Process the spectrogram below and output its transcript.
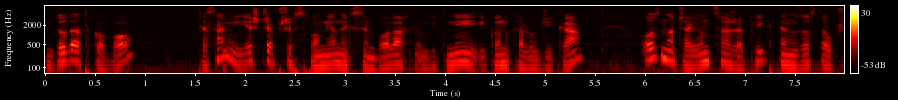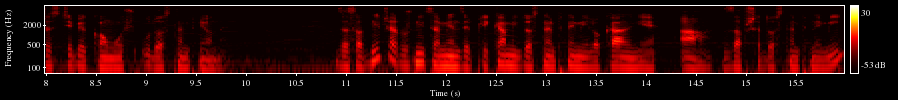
Dodatkowo, czasami jeszcze przy wspomnianych symbolach widnieje ikonka ludzika, oznaczająca, że plik ten został przez Ciebie komuś udostępniony. Zasadnicza różnica między plikami dostępnymi lokalnie a zawsze dostępnymi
